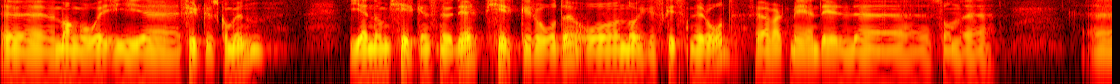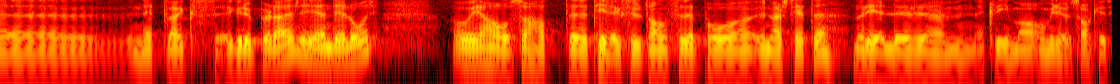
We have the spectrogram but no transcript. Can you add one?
Eh, mange år i fylkeskommunen. Gjennom Kirkens Nødhjelp, Kirkerådet og Norges kristne råd. For jeg har vært med i en del sånne nettverksgrupper der i en del år. Og jeg har også hatt eh, tilleggsutdannelse på universitetet når det gjelder eh, klima- og miljøsaker.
